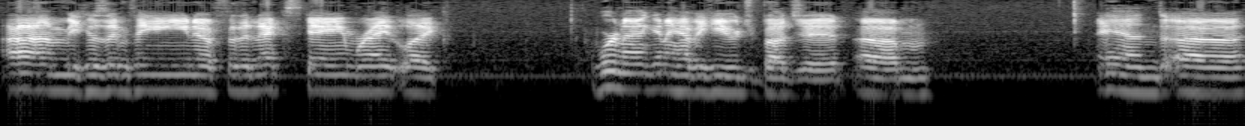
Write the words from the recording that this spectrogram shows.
Um, because I'm thinking, you know, for the next game, right, like, we're not going to have a huge budget. Um, and, uh,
